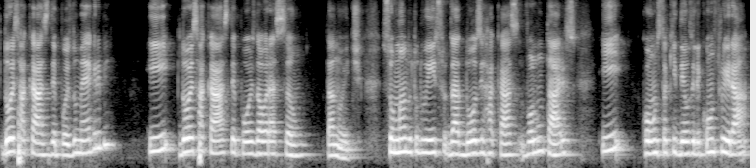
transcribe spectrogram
Dois rakás depois do Meghrib e dois rakás depois da oração da noite. Somando tudo isso, dá 12 rakás voluntários e consta que Deus ele construirá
